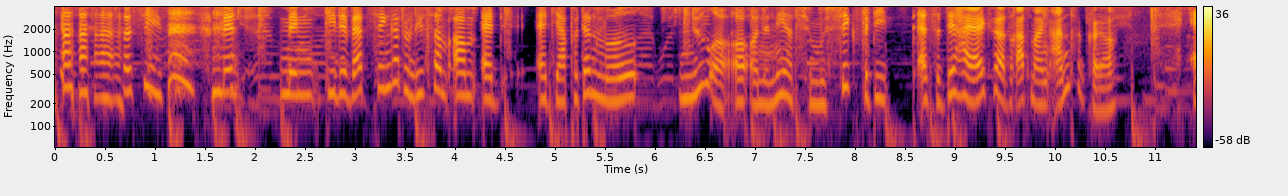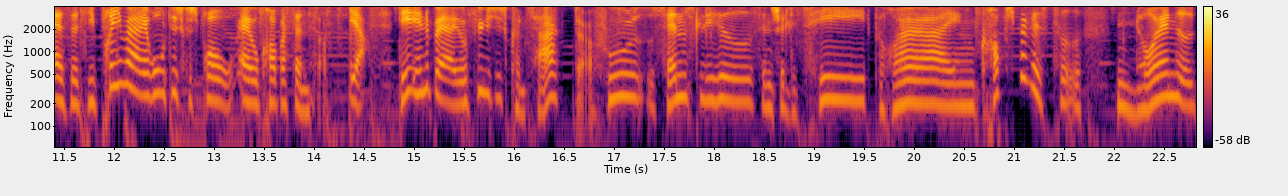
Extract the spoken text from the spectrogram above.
Præcis. Men, men Ditte, hvad tænker du ligesom om, at, at jeg på den måde nyder at onanere til musik? Fordi altså, det har jeg ikke hørt ret mange andre gøre. Altså, de primære erotiske sprog er jo krop og sanser. Ja. Det indebærer jo fysisk kontakt og hud, sanselighed, sensualitet, berøring, kropsbevidsthed, nøgenhed,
